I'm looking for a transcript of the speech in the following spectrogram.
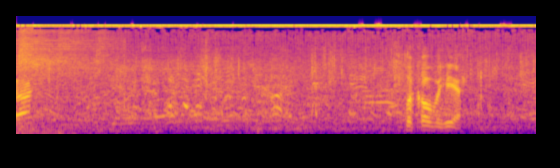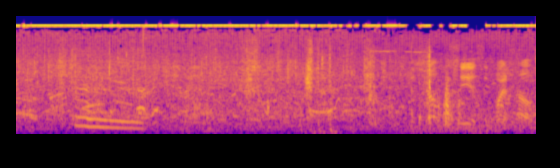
car? Look over here. See us, it might help.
